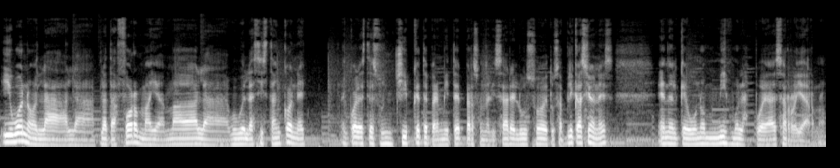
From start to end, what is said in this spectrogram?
Y bueno, la, plataforma llamada la Google Assistant Connect, el cual este es un chip que te permite personalizar el uso de tus aplicaciones en el que uno mismo las pueda desarrollar. ¿no?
